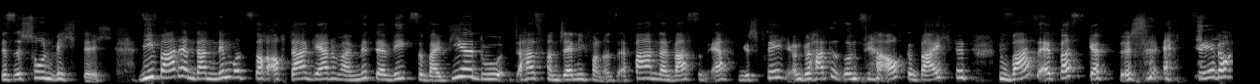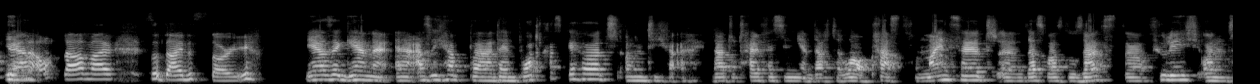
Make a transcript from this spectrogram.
Das ist schon wichtig. Wie war denn dann, nimm uns doch auch da gerne mal mit der Weg so bei dir. Du hast von Jenny von uns erfahren, dann warst du im ersten Gespräch und du hattest uns ja auch gebeichtet. Du warst etwas skeptisch. Erzähl doch gerne ja. auch da mal so deine Story. Ja, sehr gerne. Äh, also ich habe äh, deinen Podcast gehört und ich war total fasziniert, dachte, wow, passt von Mindset, äh, das, was du sagst, fühle ich. Und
